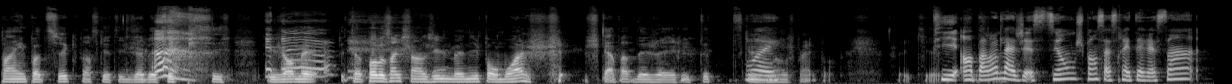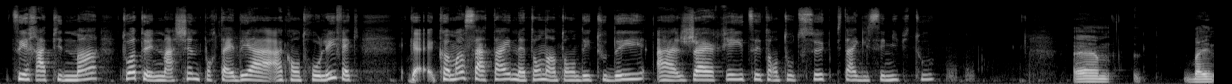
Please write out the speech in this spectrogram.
pain pas de sucre parce que t'es diabétique, puis c'est- c'est genre, mais t'as pas besoin de changer le menu pour moi, je, je suis capable de gérer tout ce que Ouais. je mange, peu importe. Puis en parlant de la gestion, je pense que ça serait intéressant, tu sais, rapidement, toi, tu as une machine pour t'aider à, à contrôler. Fait que, que- comment ça t'aide, mettons, dans ton day-to-day à gérer, tu sais, ton taux de sucre, puis ta glycémie, puis tout? Euh, ben,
